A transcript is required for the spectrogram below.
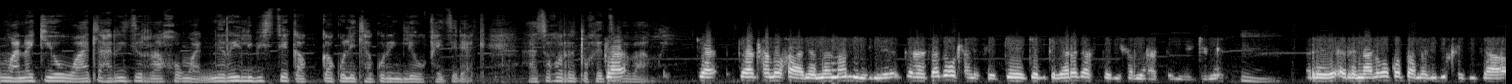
ngwana ke yo watla ga re itse rrago ngwane ne re e lebisitse ka ko letlhakoreng leo kgaitsedi ake ga se gore re tlogetse ba bangwe. Ke a- tlhaloganya lindile tla ka go tlhalose ke ke ke bereka sepedi sa morateng ke ne. Mm. Re re na le go kopana le dikgwedi tsa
